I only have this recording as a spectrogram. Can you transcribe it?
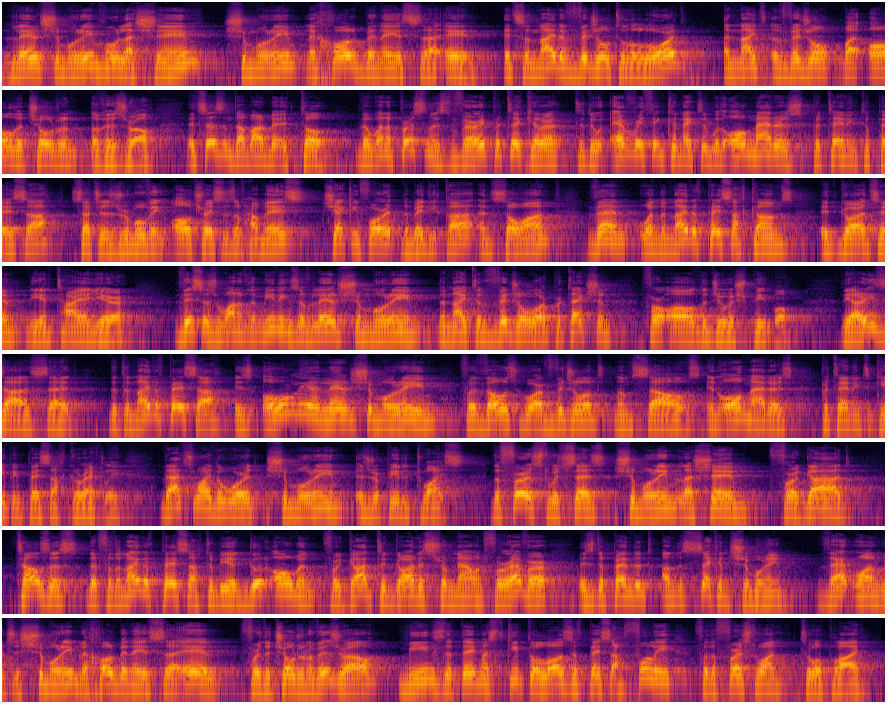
Leil Shemurim hu Lashem, Shemurim lechol bnei Yisrael. It's a night of vigil to the Lord, a night of vigil by all the children of Israel. It says in Dabar Be'eto that when a person is very particular to do everything connected with all matters pertaining to Pesach, such as removing all traces of Hames, checking for it, the Bedika, and so on, then when the night of Pesach comes, it guards him the entire year. This is one of the meanings of Leil Shemurim, the night of vigil or protection for all the Jewish people. The Arizal said that the night of Pesach is only a Leil Shemurim for those who are vigilant themselves in all matters pertaining to keeping Pesach correctly. That's why the word Shemurim is repeated twice. The first, which says Shemurim Lashem, for God, tells us that for the night of Pesach to be a good omen for God to guard us from now and forever is dependent on the second Shemurim. That one, which is Shemurim Lechol Bnei Israel, for the children of Israel, means that they must keep the laws of Pesach fully for the first one to apply.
